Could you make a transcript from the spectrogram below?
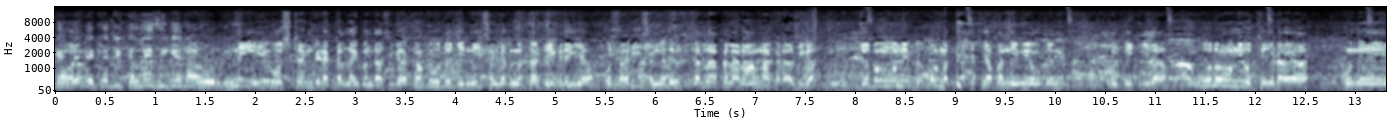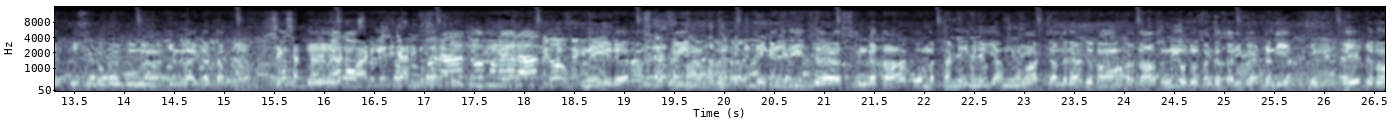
ਕਹਿੰਦੇ ਵੇਖੇ ਤੁਸੀਂ ਇਕੱਲੇ ਸੀਗੇ ਨਾਲ ਹੋਰ ਵੀ ਨਹੀਂ ਇਹ ਉਸ ਟਾਈਮ ਜਿਹੜਾ ਕੱਲਾ ਹੀ ਬੰਦਾ ਸੀਗਾ ਕਿਉਂਕਿ ਉਦੋਂ ਜਿੰਨੀ ਸੰਗਤ ਮੱਥਾ ਟੇਕ ਰਹੀ ਆ ਉਹ ਸਾਰੀ ਸੰਗਤ ਦੇ ਵਿੱਚ ਕੱਲਾ ਪਹਿਲਾਂ ਆਰਾਮ ਨਾਲ ਖੜਾ ਸੀਗਾ। ਜਦੋਂ ਉਹਨੇ ਬਿਲਕੁਲ ਮੱਥਾ ਜਿੱਥੇ ਆਪਾਂ ਨੀਵੇਂ ਹੋ ਕੇ ਟੇਕੀ ਦਾ ਉਦੋਂ ਉਹਨੇ ਉੱਥੇ ਜਿਹੜਾ ਆ ਉਹਨੇ ਇਸ ਜੰਗਲਾ ਜਿਹੜਾ ਟੱਪ ਲਿਆ ਸਿੱਖ ਸੰਗਤਾਂ ਦੇ ਨਾਲ ਡਿਮਾਂਡ ਕੀਤੀ ਜਾ ਰਹੀ ਸੀ ਨਹੀਂ ਰਹਿ ਰਹਾ ਟਾਈਮ ਲੇਕਿਨ ਜਿਹੜੀ ਅ, ਸੰਗਤ ਆ ਉਹ ਮੱਥਾ ਟੇਕ ਰਹੀ ਆ ਪਾਠ ਚੱਲ ਰਿਹਾ ਜਦੋਂ ਅਰਦਾਸ ਹੁੰਦੀ ਉਦੋਂ ਸੰਗਤ ਸਾਰੀ ਬੈਠ ਜਾਂਦੀ ਆ ਇਹ ਜਦੋਂ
